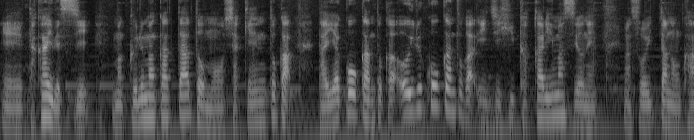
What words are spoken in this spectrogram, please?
えー、高いですし、まあ、車買った後も車検とかタイヤ交換とかオイル交換とか維持費かかりますよね。まあ、そういったのを考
